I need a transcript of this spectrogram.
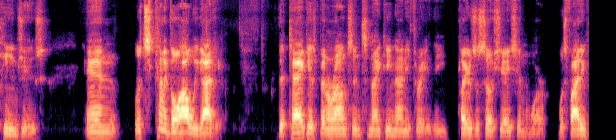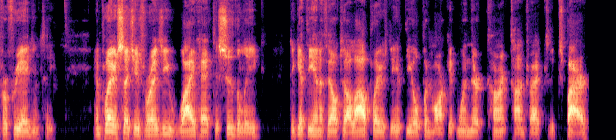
teams use. And let's kind of go how we got here. The tag has been around since 1993. The Players Association were, was fighting for free agency, and players such as Reggie White had to sue the league to get the NFL to allow players to hit the open market when their current contracts expired.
